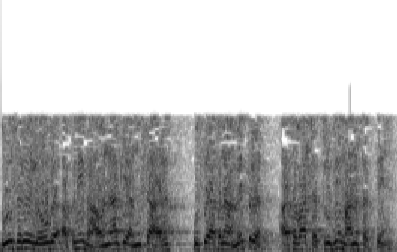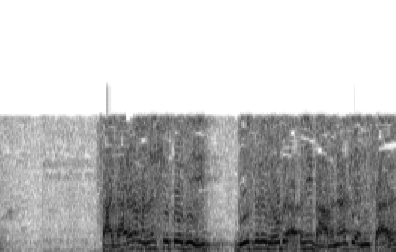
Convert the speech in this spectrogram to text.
दूसरे लोग अपनी भावना के अनुसार उसे अपना मित्र अथवा शत्रु भी मान सकते हैं। साधारण मनुष्य को भी दूसरे लोग अपनी भावना के अनुसार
